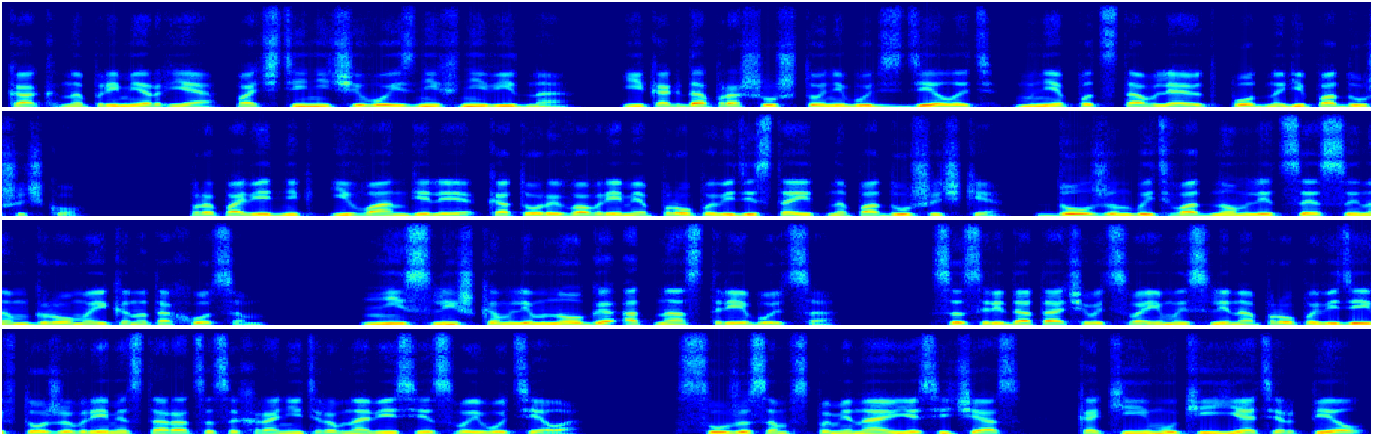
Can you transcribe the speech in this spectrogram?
как, например, я, почти ничего из них не видно, и когда прошу что-нибудь сделать, мне подставляют под ноги подушечку. Проповедник Евангелия, который во время проповеди стоит на подушечке, должен быть в одном лице сыном грома и канатоходцем. Не слишком ли много от нас требуется? Сосредотачивать свои мысли на проповеди и в то же время стараться сохранить равновесие своего тела. С ужасом вспоминаю я сейчас, какие муки я терпел,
